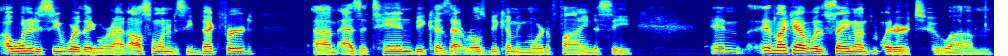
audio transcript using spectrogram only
I wanted to see where they were at. I also wanted to see Beckford um, as a 10 because that role's becoming more defined to see. And and like I was saying on Twitter to um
